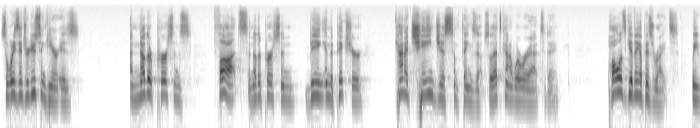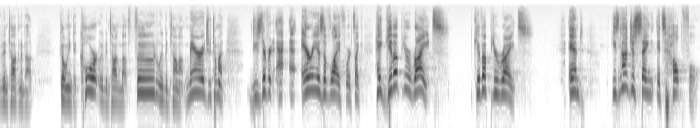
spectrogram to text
So, what he's introducing here is another person's thoughts, another person being in the picture, kind of changes some things up. So, that's kind of where we're at today. Paul is giving up his rights. We've been talking about going to court, we've been talking about food, we've been talking about marriage, we've been talking about these different areas of life where it's like, hey, give up your rights. Give up your rights. And he's not just saying it's helpful.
